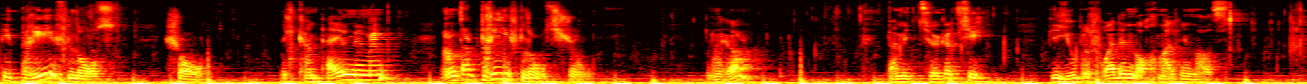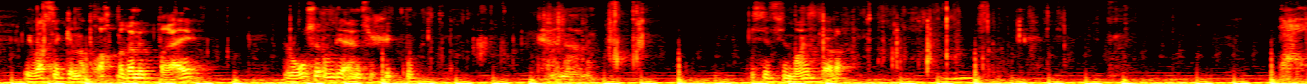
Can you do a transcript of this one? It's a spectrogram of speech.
Die Brieflos-Show. Ich kann teilnehmen an der Brieflos-Show. Naja, damit zögert sich die Jubelfreude nochmal hinaus. Ich weiß nicht genau, braucht man da nicht drei Lose, um die einzuschicken? Keine Ahnung. Das ist jetzt die neunte, oder? Wow.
